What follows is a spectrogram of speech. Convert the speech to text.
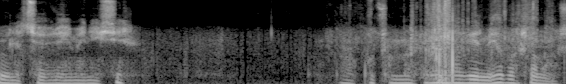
Öyle çevireyim en iyisi. Daha koçanlar falan daha vermeye başlamamış.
